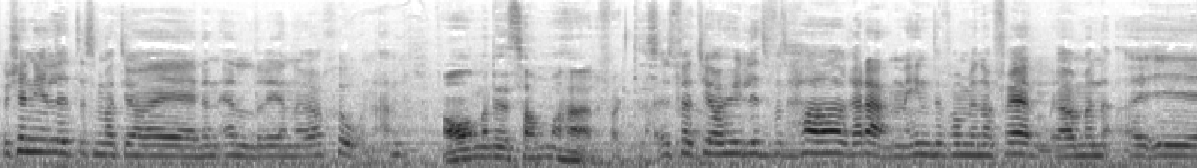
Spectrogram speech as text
Då känner jag lite som att jag är den äldre generationen. Ja, men det är samma här faktiskt. För att jag har ju lite fått höra den, inte från mina föräldrar men i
